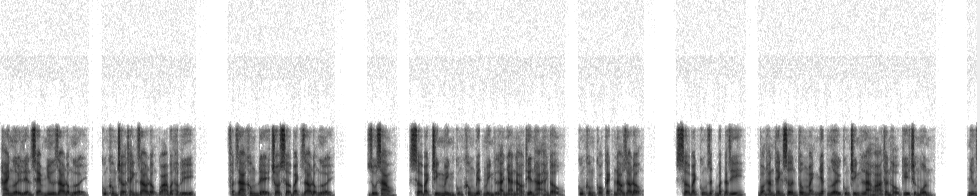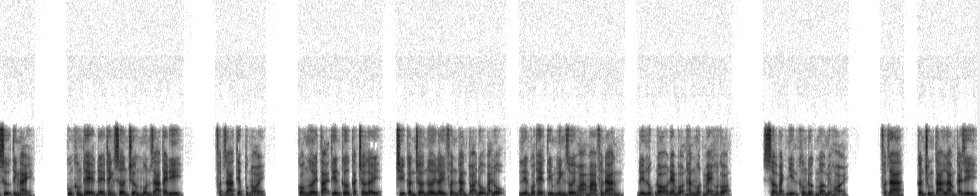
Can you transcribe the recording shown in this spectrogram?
hai người liền xem như giao động người, cũng không trở thành giao động quá bất hợp lý. Phật ra không để cho sở bạch giao động người. Dù sao, sở bạch chính mình cũng không biết mình là nhà nào thiên hạ hành tẩu, cũng không có cách nào giao động sở bạch cũng rất bất đắc dĩ, bọn hắn thanh sơn tông mạnh nhất người cũng chính là hóa thần hậu kỳ trưởng môn. Những sự tình này, cũng không thể để thanh sơn trưởng môn ra tay đi. Phật gia tiếp tục nói, có người tại thiên cơ cắt chờ lấy, chỉ cần chờ nơi đây phân đàn tọa độ bại lộ, liền có thể tìm linh giới hỏa ma phân đàn, đến lúc đó đem bọn hắn một mẻ hốt gọn. Sở bạch nhịn không được mở miệng hỏi, phật ra cần chúng ta làm cái gì?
